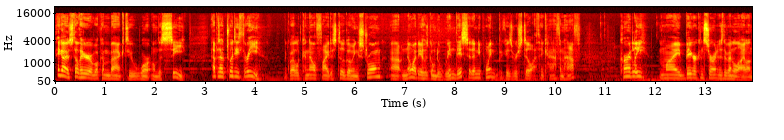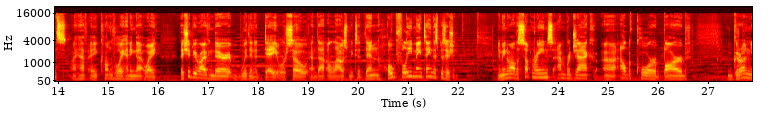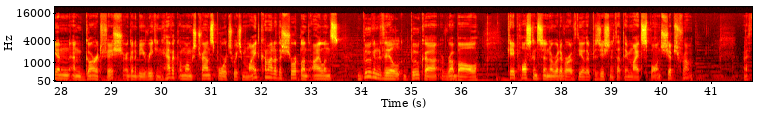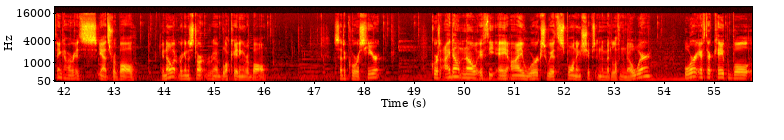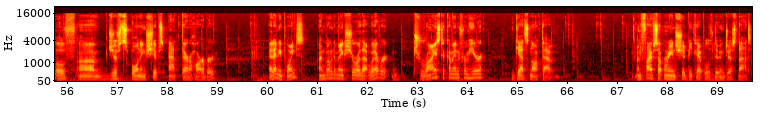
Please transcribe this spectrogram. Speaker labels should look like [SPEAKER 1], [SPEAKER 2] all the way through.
[SPEAKER 1] Hey guys, still here. Welcome back to War on the Sea. Episode 23. The Guadalcanal fight is still going strong. Uh, no idea who's going to win this at any point, because we're still, I think, half and half. Currently, my bigger concern is the Rennell Islands. I have a convoy heading that way. They should be arriving there within a day or so, and that allows me to then hopefully maintain this position. In the meanwhile, the submarines, Amberjack, uh, Albacore, Barb, Grunion and Guardfish are going to be wreaking havoc amongst transports which might come out of the Shortland Islands, Bougainville, Buka, Rabaul, Cape Hoskinson or whatever of the other positions that they might spawn ships from. I think, however, it's... yeah, it's Rabaul. You know what? We're going to start uh, blockading Rabaul. Set a course here. Of course, I don't know if the AI works with spawning ships in the middle of nowhere, or if they're capable of um, just spawning ships at their harbor. At any point, I'm going to make sure that whatever tries to come in from here gets knocked out. And five submarines should be capable of doing just that.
